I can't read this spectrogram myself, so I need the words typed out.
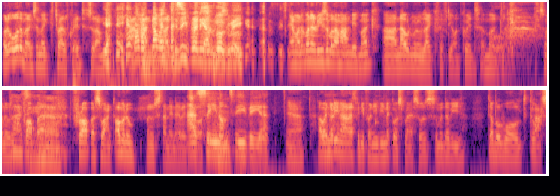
Well, all the mugs are like 12 quid, so that, yeah, yeah, that, was, nes i brynu am mug fi. Ie, mae'n reasonable am handmade mug, a nawr maen nhw like 50 odd quid a mug. Oh. Like. So maen nhw'n proper, hell. proper swank. O, maen nhw'n ma nhw stunning hefyd. As so. seen on. TV, yna. You know? Yeah. A wedyn yr un arall fi wedi prynu, fi'n lyco espressos, so mae da fi double-walled glass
